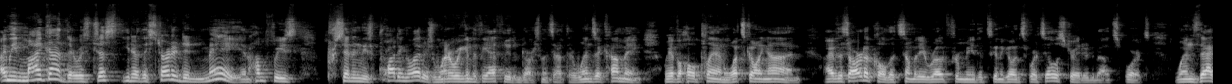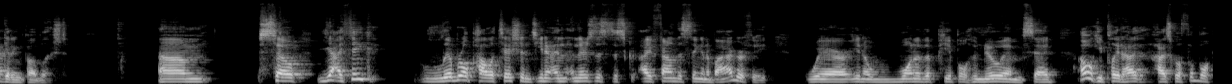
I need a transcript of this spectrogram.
I mean, my God, there was just, you know, they started in May and Humphrey's sending these prodding letters. When are we going to get the athlete endorsements out there? When's it coming? We have a whole plan. What's going on? I have this article that somebody wrote for me that's going to go in Sports Illustrated about sports. When's that getting published? Um, so, yeah, I think liberal politicians, you know, and, and there's this, this, I found this thing in a biography where, you know, one of the people who knew him said, oh, he played high, high school football.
